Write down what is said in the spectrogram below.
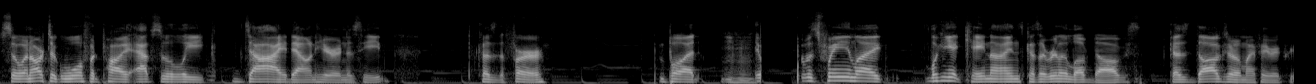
So an Arctic wolf would probably absolutely die down here in this heat because of the fur. But Mhm. it was between like looking at canines because I really love dogs because dogs are my favorite cre-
